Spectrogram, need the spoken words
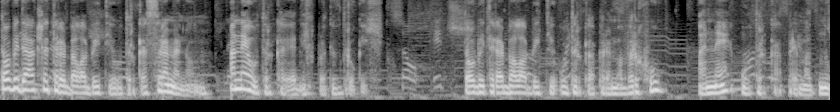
To bi dakle trebala biti utrka s vremenom, a ne utrka jednih protiv drugih. To bi trebala biti utrka prema vrhu, a ne utrka prema dnu.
